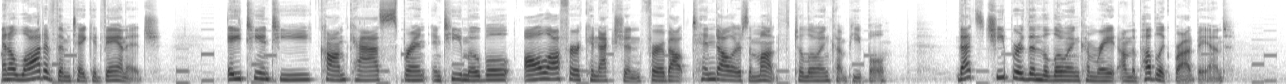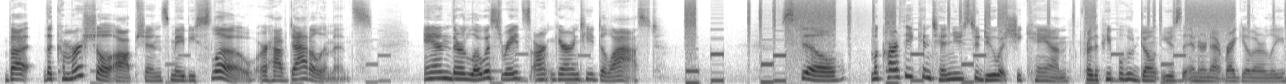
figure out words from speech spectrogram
and a lot of them take advantage. AT&T, Comcast, Sprint, and T-Mobile all offer a connection for about $10 a month to low-income people. That's cheaper than the low-income rate on the public broadband. But the commercial options may be slow or have data limits, and their lowest rates aren't guaranteed to last. Still, McCarthy continues to do what she can for the people who don't use the internet regularly.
